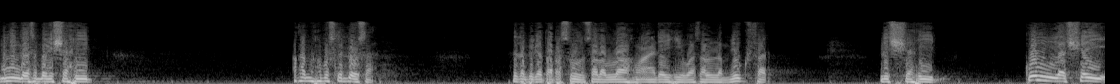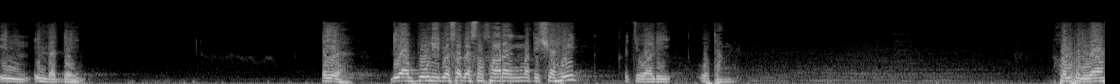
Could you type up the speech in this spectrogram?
meninggal sebagai syahid akan menghapuskan dosa tetapi kata Rasul sallallahu alaihi wasallam yugfar lisyahid kull syai'in illa dain Iya, diampuni dosa-dosa seorang yang mati syahid kecuali utang. Alhamdulillah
